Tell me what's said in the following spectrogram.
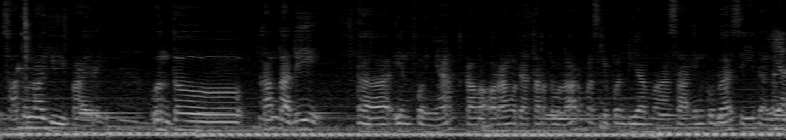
satu lagi Pak Iri, Hmm. untuk kan tadi eh, infonya kalau orang udah tertular meskipun dia masa inkubasi dalam Iya.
